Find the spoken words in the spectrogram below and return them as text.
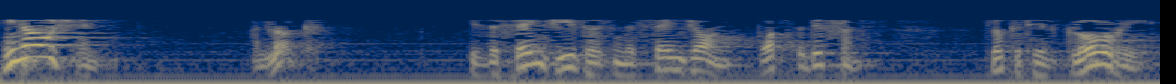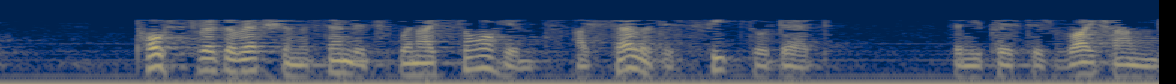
He knows him. And look, he's the same Jesus and the same John. What's the difference? Look at his glory. Post resurrection ascended. When I saw him, I fell at his feet so dead. Then he placed his right hand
